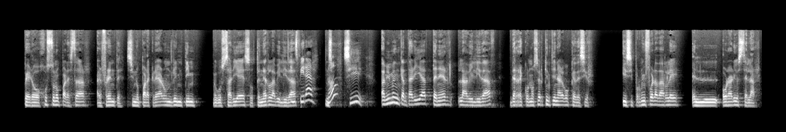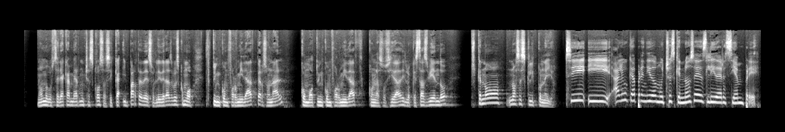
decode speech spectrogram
pero justo no para estar al frente, sino para crear un Dream Team. Me gustaría eso, tener la habilidad. Inspirar, ¿no? Sí, a mí me encantaría tener la habilidad de reconocer quién tiene algo que decir. Y si por mí fuera darle el horario estelar, ¿no? Me gustaría cambiar muchas cosas. Y, parte de eso, el liderazgo es como tu inconformidad personal, como tu inconformidad con la sociedad y lo que estás viendo, pues que no, no haces clic con ello. Sí, y algo que he aprendido mucho es que no se es líder siempre.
